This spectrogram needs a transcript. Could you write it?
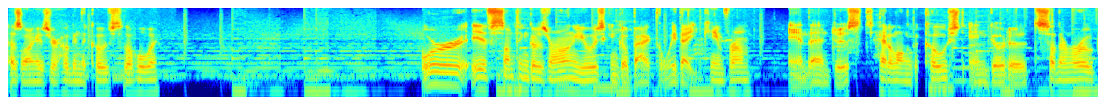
as long as you're hugging the coast the whole way. Or if something goes wrong, you always can go back the way that you came from and then just head along the coast and go to Southern Road.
